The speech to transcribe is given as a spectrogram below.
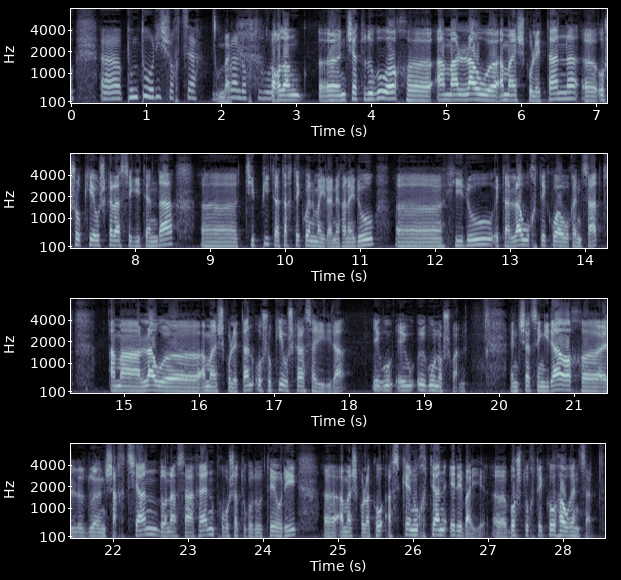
uh, puntu hori sortzea. Bai. Ordan, uh, entxatu dugu hor, uh, ama lau, uh, ama eskoletan, uh, osoki Euskaraz egiten da, uh, tipi eta tartekoen mailan, eran nahi du, uh, hiru eta lau urteko aurrentzat, ama lau, uh, ama eskoletan, osoki Euskaraz ari dira, egun, egun osoan. Entzatzen gira hor, uh, duen sartzean, dona zaharen, proposatuko dute hori uh, ama eskolako azken urtean ere bai, uh, bost urteko haurentzat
